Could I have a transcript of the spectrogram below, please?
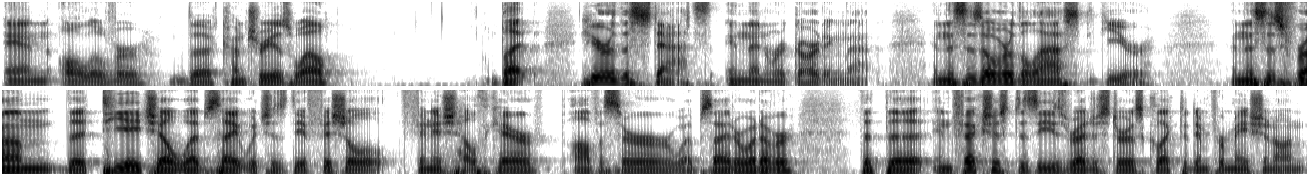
and all over the country as well. But here are the stats, and then regarding that. And this is over the last year. And this is from the THL website, which is the official Finnish healthcare officer website or whatever, that the infectious disease register has collected information on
